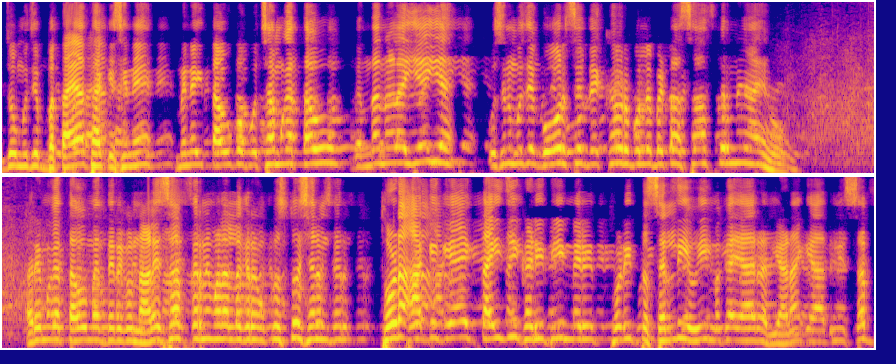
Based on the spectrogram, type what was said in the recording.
जो मुझे बताया था किसी ने मैंने एक ताऊ को पूछा मगर ताऊ गंदा नाला यही है। उसने मुझे गौर से देखा और बोले बेटा साफ़ करने आए हो अरे मगर ताऊ, मैं तेरे को नाले साफ़ करने वाला लग रहा हूँ, कुछ तो शर्म कर। थोड़ा आगे गया, एक ताई जी खड़ी थी, मेरे थोड़ी तसल्ली हुई मगर यार, हरियाणा के आदमी सब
